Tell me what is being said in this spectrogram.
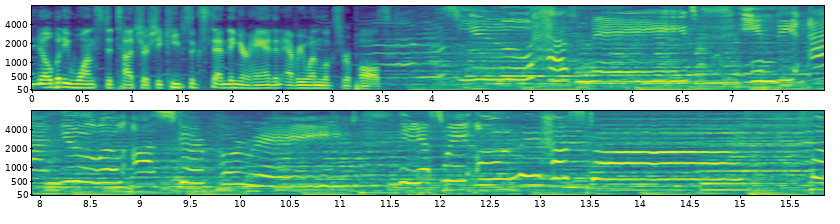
Nobody wants to touch her. She keeps extending her hand, and everyone looks repulsed. You have made in the annual Oscar parade. Yes, we only have stars for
